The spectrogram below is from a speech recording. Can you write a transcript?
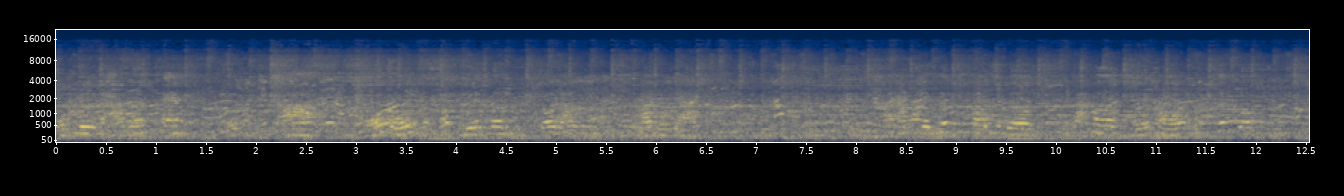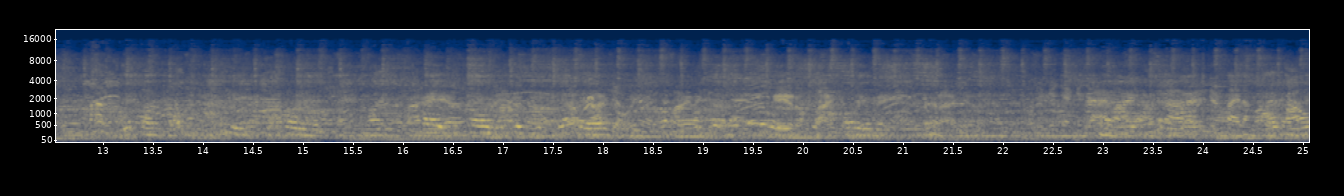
cũng như đã đến em. Và cổ vũ một cách nhiệt tình tôi động cho một giải. Tổ chức chúng tôi xin được cảm ơn sự ủng hộ tích cực. Nhiệt tình hiệu mời kia nó lại Tay là có báo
